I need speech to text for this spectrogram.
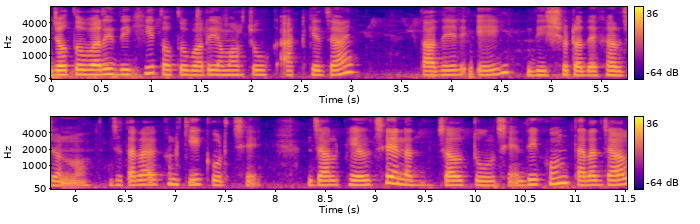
যতবারই দেখি ততবারই আমার চোখ আটকে যায়। তাদের এই দৃশ্যটা দেখার জন্য যে তারা এখন কি করছে? জাল ফেলছে না জাল তুলছে? দেখুন, তারা জাল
